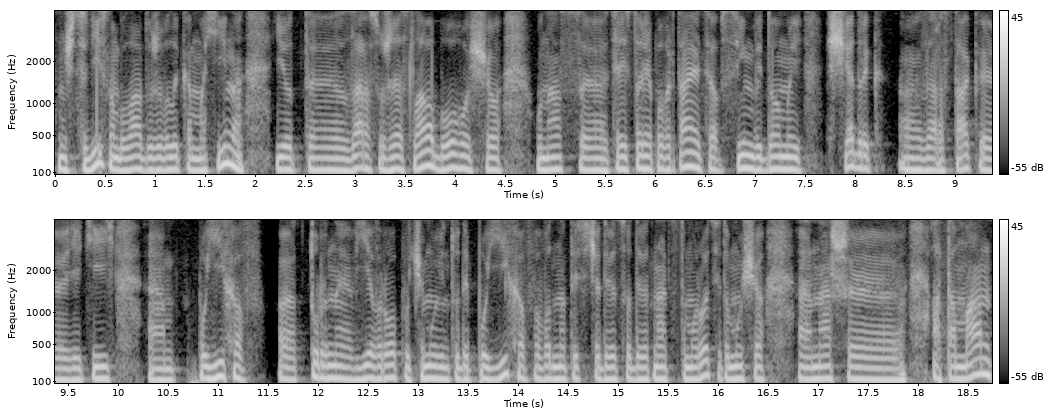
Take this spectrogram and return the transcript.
Тому що це дійсно була дуже велика махіна. І от зараз уже слава Богу, що у нас ця історія повертається. Всім відомий Щедрик зараз, так, е, який е, поїхав. е, Турне в Європу, чому він туди поїхав в 1919 році, тому що е, наш е, атаман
